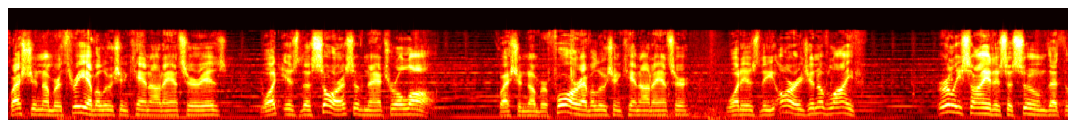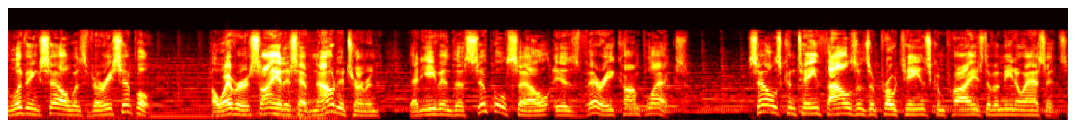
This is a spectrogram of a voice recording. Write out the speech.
Question number three evolution cannot answer is what is the source of natural law? Question number four evolution cannot answer what is the origin of life? Early scientists assumed that the living cell was very simple. However, scientists have now determined that even the simple cell is very complex. Cells contain thousands of proteins comprised of amino acids.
